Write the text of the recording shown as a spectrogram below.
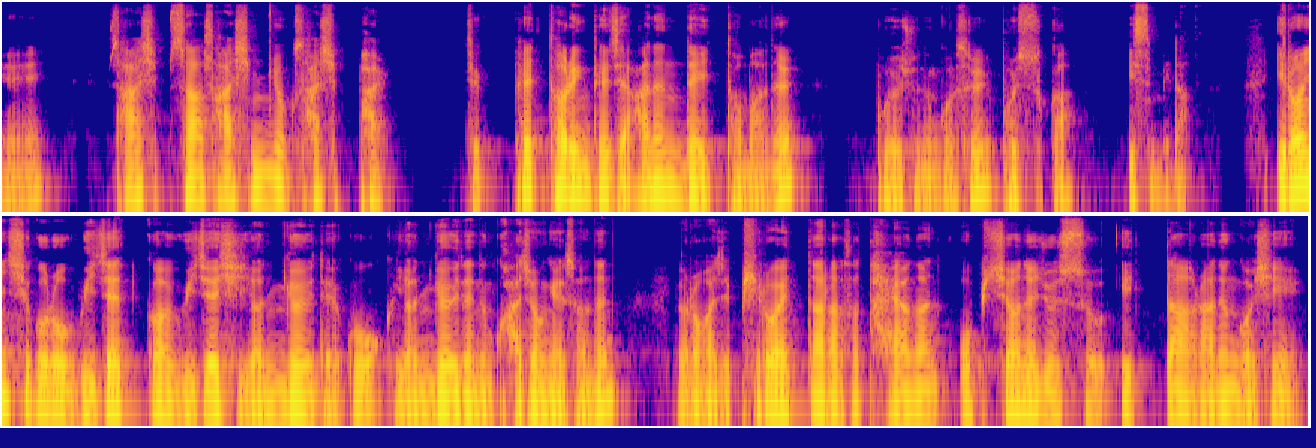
예, 44, 46, 48, 즉 필터링 되지 않은 데이터만을 보여주는 것을 볼 수가 있습니다. 이런 식으로 위젯과 위젯이 연결되고 그 연결되는 과정에서는 여러 가지 필요에 따라서 다양한 옵션을 줄 수 있다라는 것이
